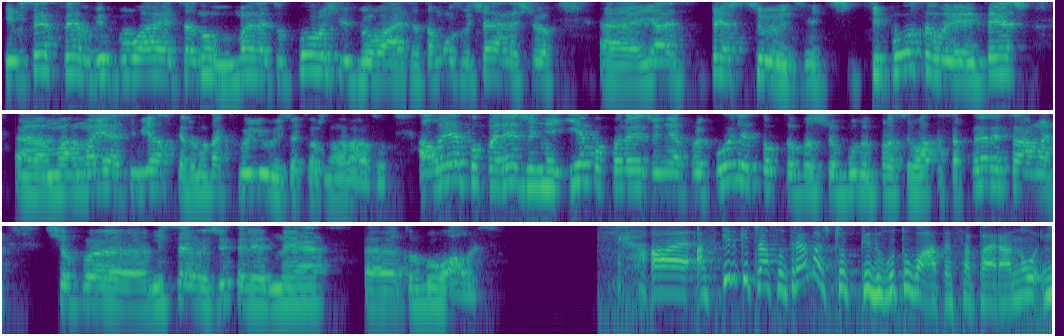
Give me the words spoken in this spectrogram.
і все це відбувається. Ну, в мене тут поруч відбувається, тому звичайно, що е, я теж чую ці- постріли, і теж моя сім'я, скажімо так, хвилюється кожного разу. Але попередження є, попередження приходять, тобто, що будуть працювати сапери саме, щоб е, місцеві жителі не е, турбувались. А, а скільки часу треба, щоб підготувати сапера? Ну і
